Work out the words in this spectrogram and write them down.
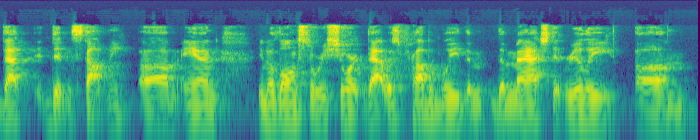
that didn't stop me. Um, and, you know, long story short, that was probably the, the match that really, um,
